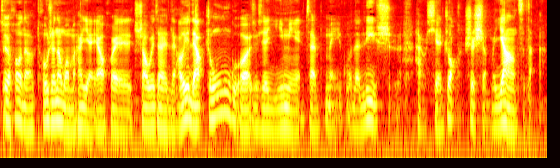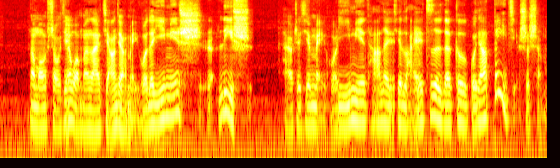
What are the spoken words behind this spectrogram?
最后呢，同时呢，我们还也要会稍微再聊一聊中国这些移民在美国的历史还有现状是什么样子的。那么，首先我们来讲讲美国的移民史历史，还有这些美国移民他的一些来自的各个国家背景是什么。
